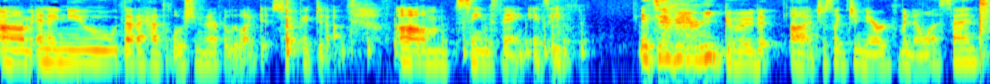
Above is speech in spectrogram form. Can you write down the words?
Um, and I knew that I had the lotion and I really liked it, so I picked it up. Um, same thing. It's a it's a very good, uh, just like generic vanilla scent.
